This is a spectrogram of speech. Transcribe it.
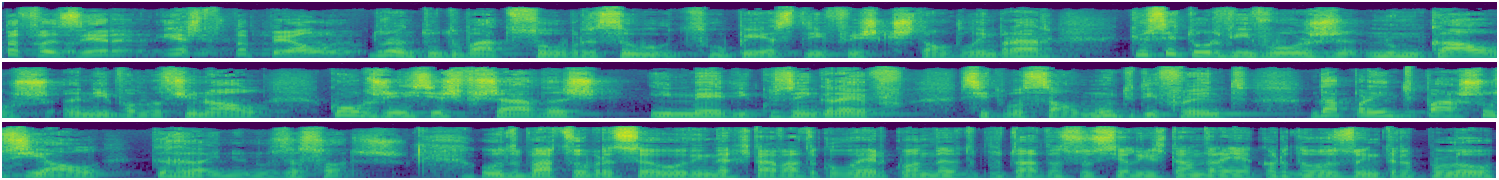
para fazer este papel. Durante o debate sobre saúde, o PSD fez questão de lembrar que o setor vive hoje num caos a nível nacional, com urgências fechadas e médicos em greve, situação muito diferente da aparente paz social que reina nos Açores. O debate sobre a saúde ainda estava a decorrer quando a deputada socialista Andreia Cardoso interpelou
